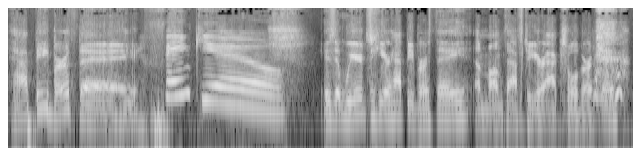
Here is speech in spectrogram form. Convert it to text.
Happy birthday! Thank you. Is it weird to hear happy birthday a month after your actual birthday?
